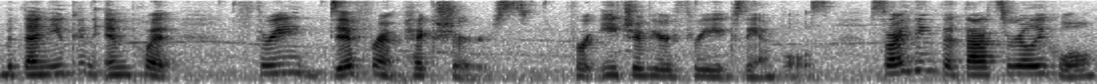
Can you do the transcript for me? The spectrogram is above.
but then you can input three different pictures for each of your three examples. So I think that that's really cool.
